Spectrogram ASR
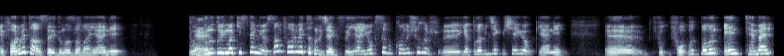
E forvet alsaydın o zaman. Yani bu, evet. bunu duymak istemiyorsan forvet alacaksın. Ya yoksa bu konuşulur. E, yapılabilecek bir şey yok. Yani e, futbolun en temel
